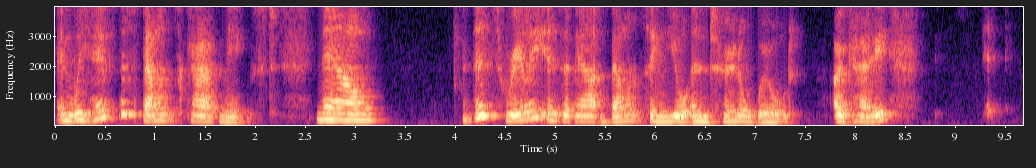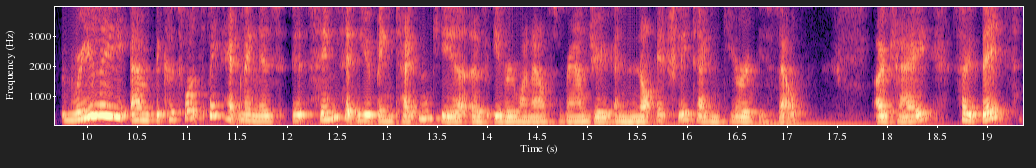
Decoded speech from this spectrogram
and we have this balance card next. Now, this really is about balancing your internal world. Okay, really um, because what's been happening is it seems that you've been taking care of everyone else around you and not actually taking care of yourself okay so that's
